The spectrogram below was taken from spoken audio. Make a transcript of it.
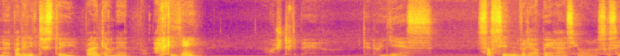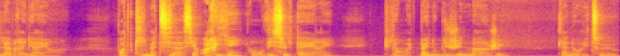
On n'avait pas d'électricité, pas d'Internet, rien. Moi, je tripais. J'étais là, yes. Ça, c'est une vraie opération. Ça, c'est la vraie guerre. Pas de climatisation, rien. On vit sur le terrain. Puis là, on va être bien obligé de manger de la nourriture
